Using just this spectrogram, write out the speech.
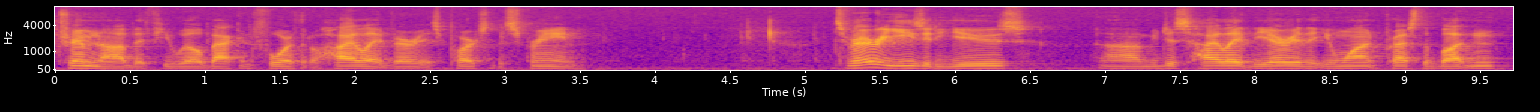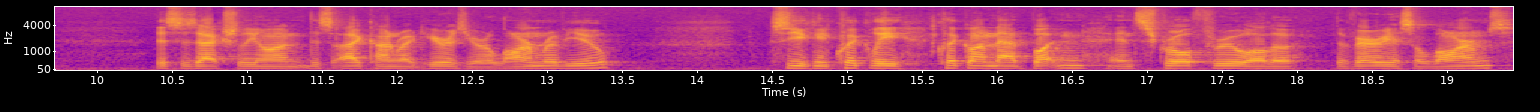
trim knob, if you will, back and forth, it'll highlight various parts of the screen. It's very easy to use. Um, you just highlight the area that you want, press the button. This is actually on, this icon right here is your alarm review. So you can quickly click on that button and scroll through all the, the various alarms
